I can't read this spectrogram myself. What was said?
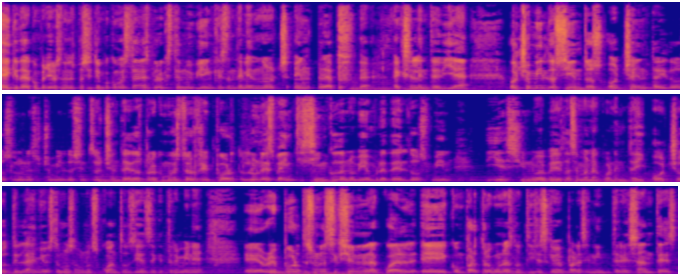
Hey, ¿qué tal compañeros en el espacio-tiempo? ¿Cómo están? Espero que estén muy bien, que estén teniendo un eh, eh, excelente día. 8282, lunes 8282, pero como esto es report, lunes 25 de noviembre del 2019, es la semana 48 del año, estamos a unos cuantos días de que termine. Eh, report es una sección en la cual comparto algunas noticias que me parecen interesantes,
